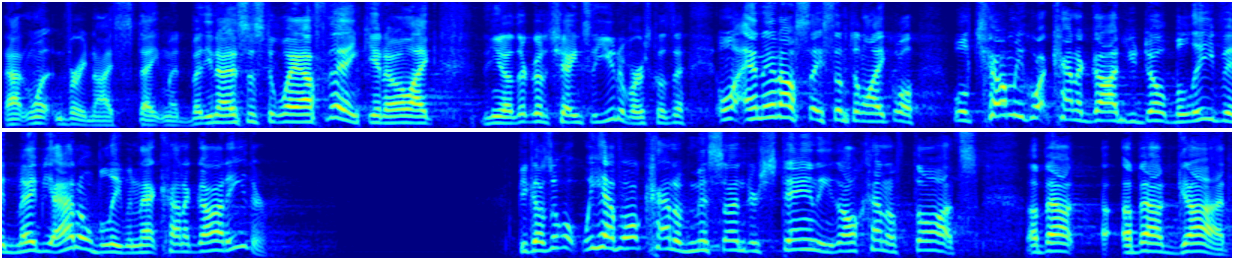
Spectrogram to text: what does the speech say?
That wasn't a very nice statement, but you know, it's just the way I think, you know, like, you know, they're going to change the universe. Because, well, and then I'll say something like, well, well, tell me what kind of God you don't believe in. Maybe I don't believe in that kind of God either. Because we have all kind of misunderstandings, all kind of thoughts about, about God.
